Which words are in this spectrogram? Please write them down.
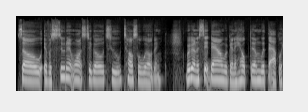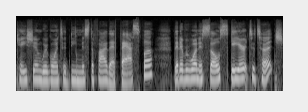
So, if a student wants to go to Tulsa Welding, we're going to sit down, we're going to help them with the application. We're going to demystify that FAFSA that everyone is so scared to touch.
